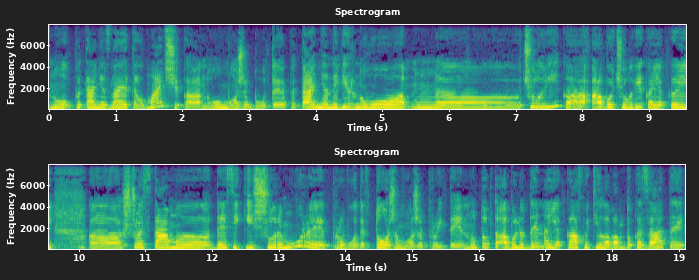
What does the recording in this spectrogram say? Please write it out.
ну, питання, знаєте, обманщика, ну, може бути питання невірного е, чоловіка або чоловіка, який е, щось там десь якісь шури-мури проводив, теж може пройти. Ну, тобто, або людина, яка хотіла вам доказати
